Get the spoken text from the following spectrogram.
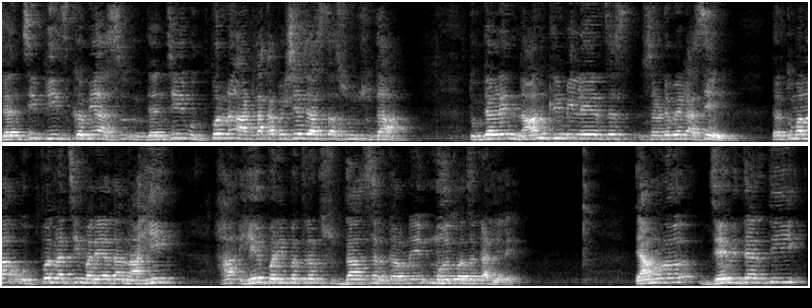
ज्यांची फीज कमी असून ज्यांची उत्पन्न आठ लाखापेक्षा जास्त असून सुद्धा तुमच्याकडे नॉन क्रिमी लेअरचं सर्टिफिकेट असेल तर तुम्हाला उत्पन्नाची मर्यादा नाही हा हे परिपत्रक सुद्धा सरकारने महत्वाचं काढलेलं आहे. त्यामुळं जे विद्यार्थी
